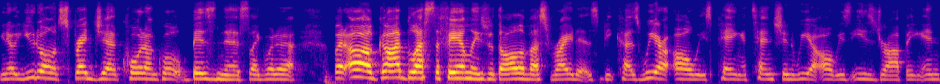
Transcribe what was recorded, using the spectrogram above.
you know you don't spread your quote unquote business like whatever but oh god bless the families with all of us writers because we are always paying attention we are always eavesdropping and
